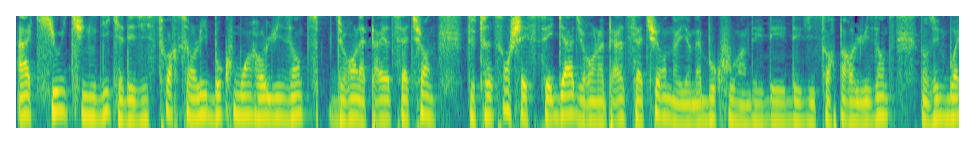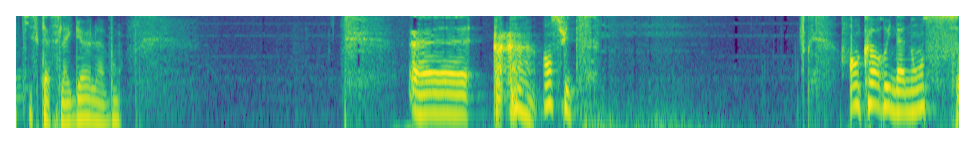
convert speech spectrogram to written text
Ah, Kiwi, tu nous dis qu'il y a des histoires sur lui beaucoup moins reluisantes durant la période Saturne. De toute façon, chez Sega, durant la période Saturne, il y en a beaucoup, hein, des, des, histoires pas reluisantes. Dans une boîte qui se casse la gueule, bon. Euh, ensuite, encore une annonce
